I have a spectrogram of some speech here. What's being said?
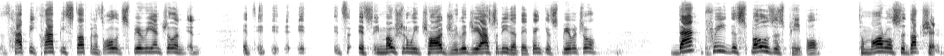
this happy, clappy stuff, and it's all experiential, and, and it, it, it, it, it's, it's emotionally charged religiosity that they think is spiritual. That predisposes people to moral seduction.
